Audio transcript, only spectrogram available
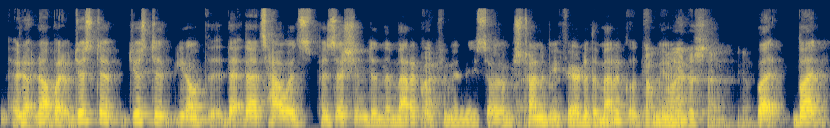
no, no, but just to just to you know that that's how it's positioned in the medical right. community. So I'm just right. trying to be fair to the medical community. No, I understand. Yeah. But but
